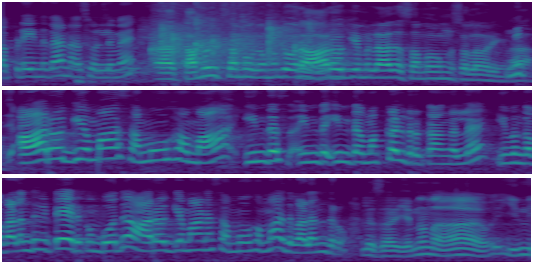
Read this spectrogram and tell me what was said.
அப்படின்னு தான் நான் சொல்லுவேன். தமிழ் சமூகம் வந்து ஒரு ஆரோக்கியம் இல்லாத சமூகம்னு சொல்ல வரீங்களா? நிச்ச- ஆரோக்கியமா சமூகமா இந்த இந்த இந்த மக்கள் இருக்காங்கல்ல இவங்க வளர்ந்துகிட்டே இருக்கும்போது ஆரோக்கியமான சமூகமா அது வளர்ந்துரும். இல்லை சார் என்னென்னா இந்த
